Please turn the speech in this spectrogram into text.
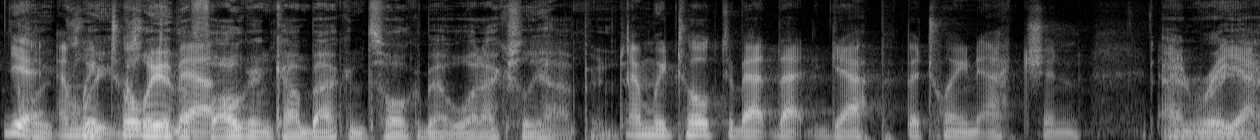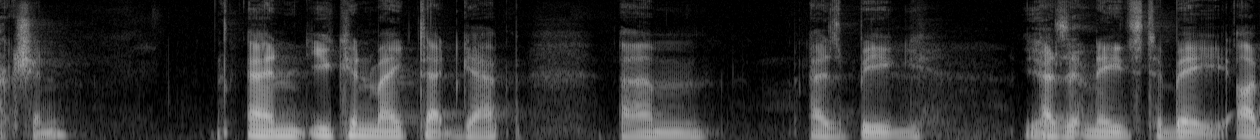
Yeah, Cle- and we cle- talked clear about- the fog and come back and talk about what actually happened. And we talked about that gap between action and, And reaction. And you can make that gap um, as big as it needs to be. I,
